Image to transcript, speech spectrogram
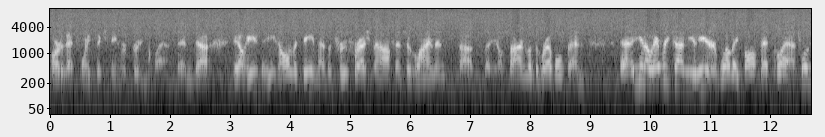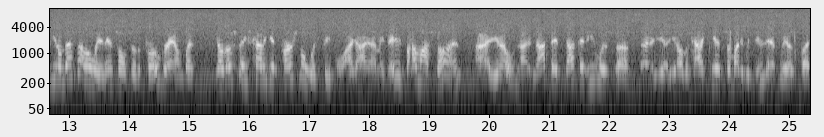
part of that 2016 recruiting class, and uh, you know he's he's on the team as a true freshman offensive lineman. Uh, you know, signed with the Rebels, and uh, you know every time you hear, well, they bought that class. Well, you know that's not only an insult to the program, but you know those things kind of get personal with people. I I, I mean, they didn't buy my son. Uh, you know, not, not that not that he was, uh, you know, the kind of kid somebody would do that with, but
